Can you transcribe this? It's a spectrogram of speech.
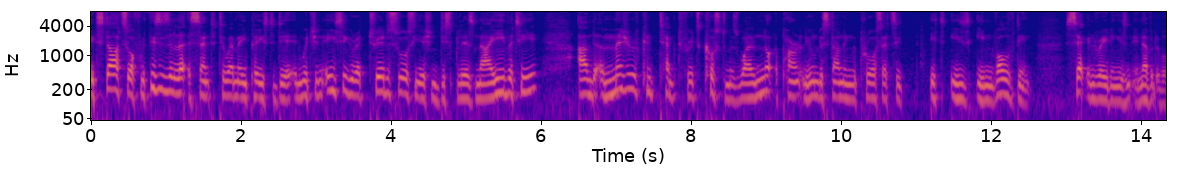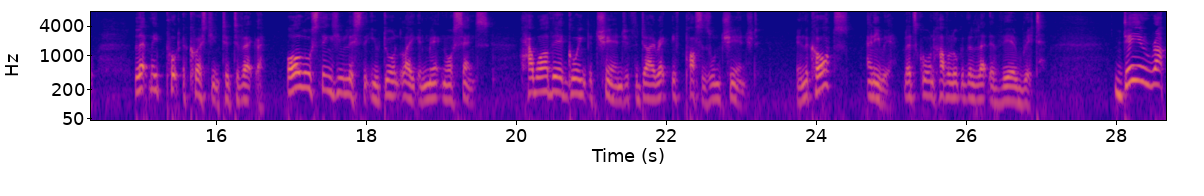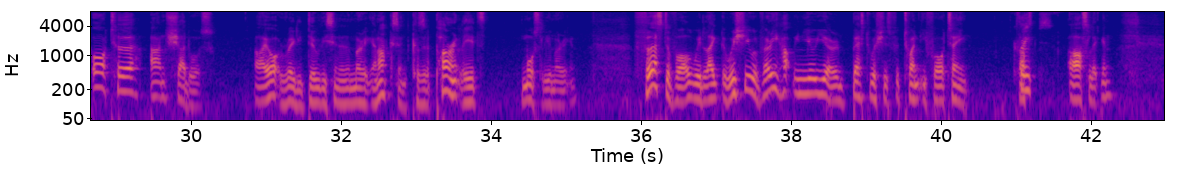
It starts off with this is a letter sent to MEPs today in which an e-cigarette trade association displays naivety and a measure of contempt for its customers while not apparently understanding the process it, it is involved in. Second reading isn't inevitable. Let me put a question to Tveka. All those things you list that you don't like and make no sense, how are they going to change if the directive passes unchanged? In the courts? Anyway, let's go and have a look at the letter they writ. Dear Rapporteur and Shadows, I ought to really do this in an American accent because apparently it's mostly American. First of all, we'd like to wish you a very happy new year and best wishes for 2014. Creeps. Arse licking.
